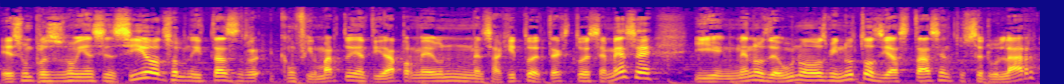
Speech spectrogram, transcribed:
es un proceso bien sencillo, solo necesitas confirmar tu identidad por medio de un mensajito de texto SMS y en menos de uno o dos minutos ya estás en tu celular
